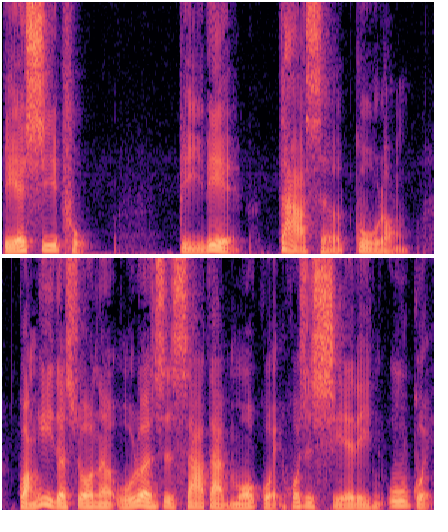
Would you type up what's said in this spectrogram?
别西卜、比列、大蛇、古龙。广义的说呢，无论是撒旦、魔鬼，或是邪灵、污鬼，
